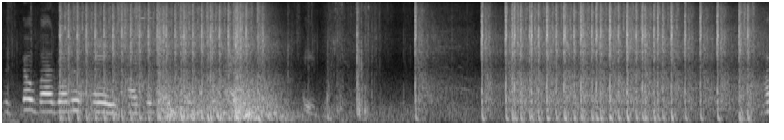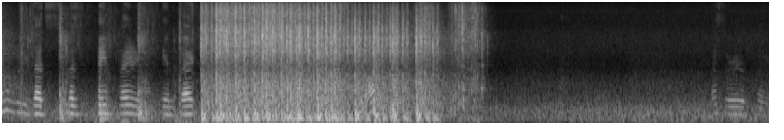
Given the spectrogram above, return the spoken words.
Let's go, bud, brother. Hey, Sniper. Probably that's that's the same player who came back. What? That's the real player.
